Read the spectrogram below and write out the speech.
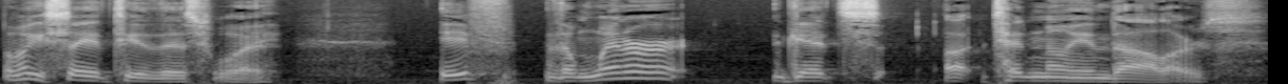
Let me say it to you this way: if the winner gets uh, ten million dollars,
